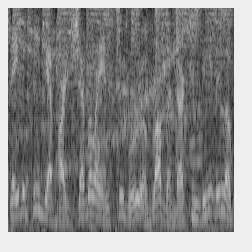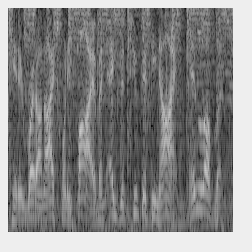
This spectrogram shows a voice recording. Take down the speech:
Davidson Gebhardt Chevrolet and Subaru of Loveland are conveniently located right on I-25 and exit 259 in Loveland.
